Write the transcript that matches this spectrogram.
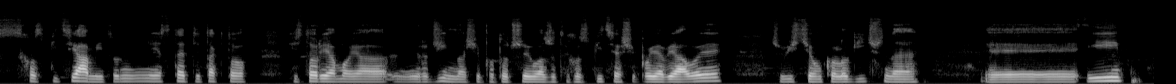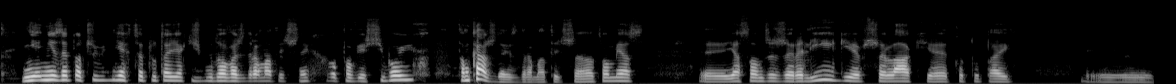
z hospicjami, to niestety tak to historia moja yy, rodzinna się potoczyła, że te hospicja się pojawiały, oczywiście onkologiczne, I nie, nie, nie chcę tutaj jakichś budować dramatycznych opowieści, bo ich tam każda jest dramatyczna. Natomiast yy, ja sądzę, że religie wszelakie to tutaj yy,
